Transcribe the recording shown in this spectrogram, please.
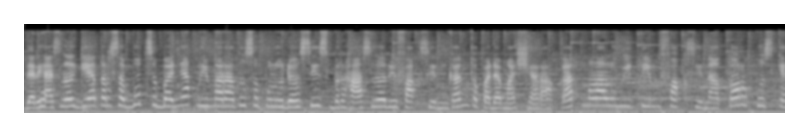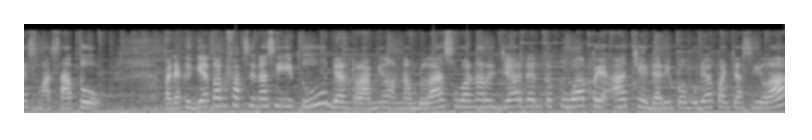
Dari hasil giat tersebut, sebanyak 510 dosis berhasil divaksinkan kepada masyarakat melalui tim vaksinator Puskesmas 1. Pada kegiatan vaksinasi itu, dan Ramil 16 Wanareja dan Ketua PAC dari Pemuda Pancasila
